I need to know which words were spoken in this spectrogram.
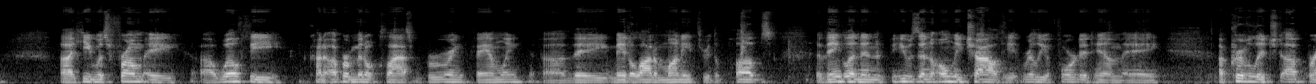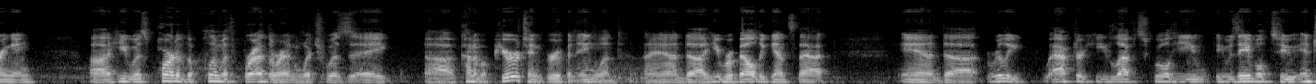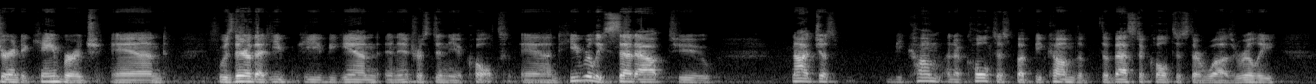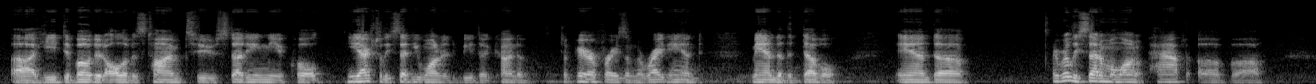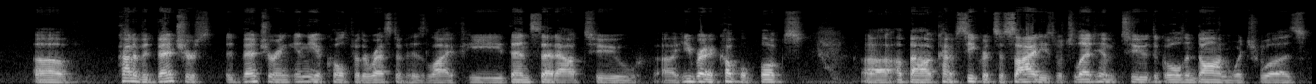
Uh, he was from a, uh wealthy, kind of upper middle class brewing family. Uh, they made a lot of money through the pubs of England, and he was an only child. It really afforded him a, a privileged upbringing. Uh, he was part of the Plymouth Brethren, which was a uh, kind of a Puritan group in England, and he rebelled against that and uh, really after he left school he he was able to enter into Cambridge and it was there that he he began an interest in the occult. And he really set out to not just become an occultist but become the, the best occultist there was. Really uh, he devoted all of his time to studying the occult. He actually said he wanted to be the kind of to paraphrase him the right hand man to the devil. And uh, it really set him along a path of uh, of kind of adventures adventuring in the occult for the rest of his life. He then set out to uh, he read a couple books uh, about kind of secret societies, which led him to the Golden Dawn, which was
